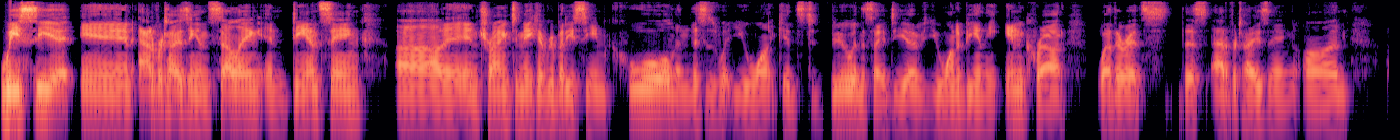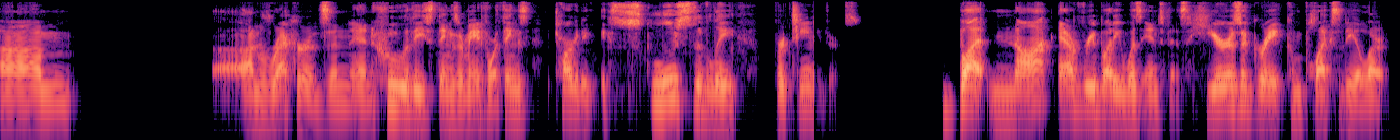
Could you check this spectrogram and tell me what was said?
We see it in advertising and selling and dancing uh, and trying to make everybody seem cool and this is what you want kids to do and this idea of you want to be in the in crowd whether it's this advertising on um, on records and and who these things are made for things targeted exclusively for teenagers but not everybody was into this here's a great complexity alert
